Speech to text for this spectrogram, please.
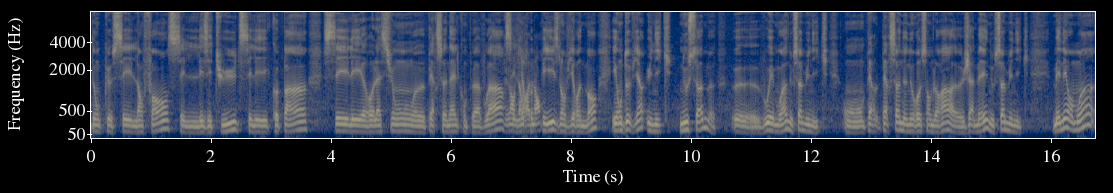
Donc, euh, c'est l'enfance, c'est les études, c'est les copains, c'est les relations euh, personnelles qu'on peut avoir, c'est l'entreprise, l'environnement, et on devient unique. Nous sommes, euh, vous et moi, nous sommes uniques. On, personne ne nous ressemblera jamais, nous sommes uniques. Mais néanmoins,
